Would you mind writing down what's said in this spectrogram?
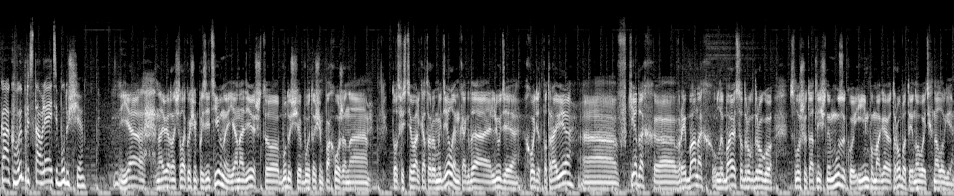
Как вы представляете будущее? Я, наверное, человек очень позитивный. Я надеюсь, что будущее будет очень похоже на тот фестиваль, который мы делаем, когда люди ходят по траве, э, в кедах, э, в рейбанах, улыбаются друг другу, слушают отличную музыку, и им помогают роботы и новые технологии.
